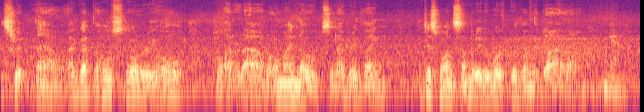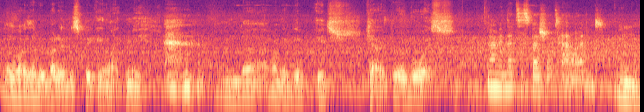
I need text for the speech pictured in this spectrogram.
the script now. I've got the whole story all plotted out, all my notes and everything. I just want somebody to work with on the dialogue. Yeah. Otherwise, everybody will be speaking like me. and uh, I want to give each character a voice. I mean, that's a special talent. Mm.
